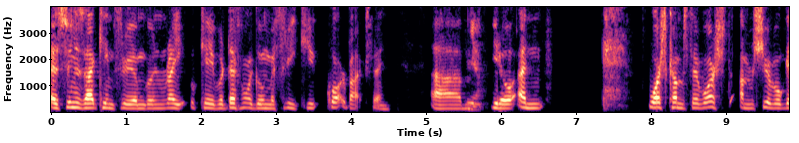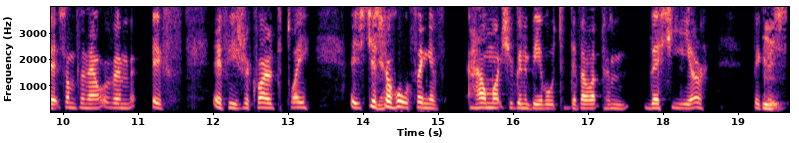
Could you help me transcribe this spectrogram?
as soon as that came through, I'm going right. Okay, we're definitely going with three Q quarterbacks then. Um, Yeah. You know, and worst comes to worst, I'm sure we'll get something out of him if if he's required to play. It's just Yeah. a whole thing of how much you're going to be able to develop him this year, because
